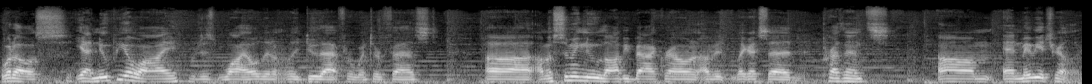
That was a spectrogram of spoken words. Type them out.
what else? Yeah, new POI, which is wild. They don't really do that for Winterfest. Uh, I'm assuming new lobby background. Of it, like I said, presents, um, and maybe a trailer.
